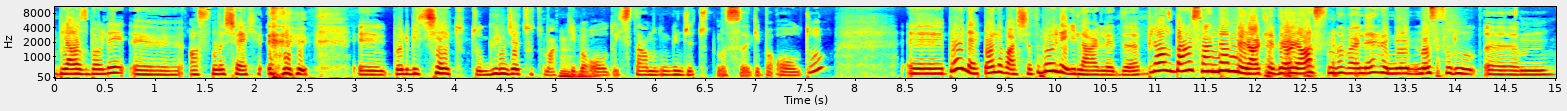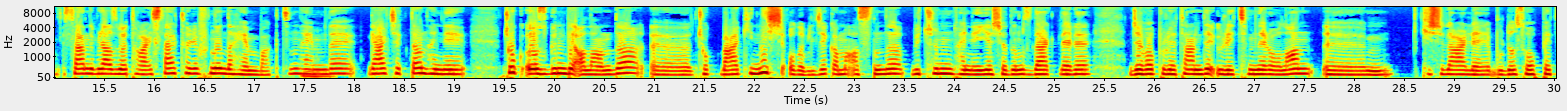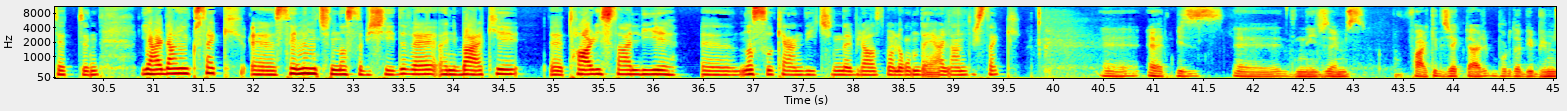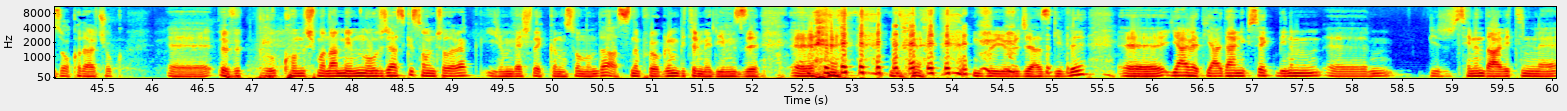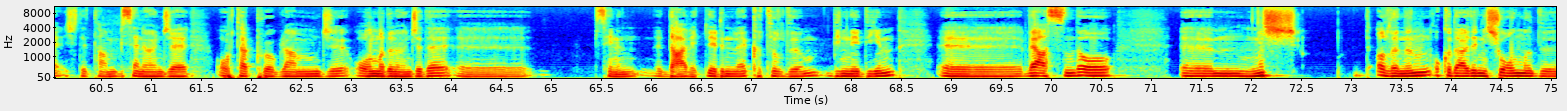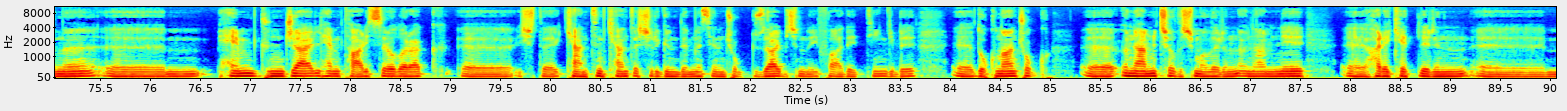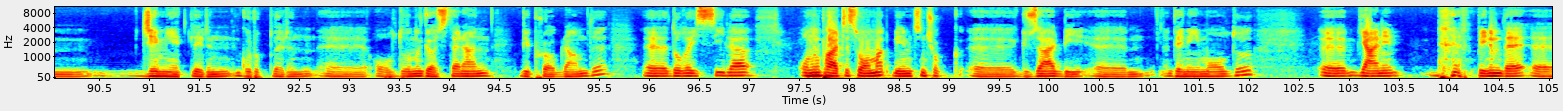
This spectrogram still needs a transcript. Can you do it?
biraz böyle e, aslında şey e, böyle bir şey tuttu günce tutmak gibi oldu İstanbul'un günce tutması gibi oldu. Ee, böyle böyle başladı böyle ilerledi. Biraz ben senden merak ediyorum aslında böyle hani nasıl e, sen de biraz böyle tarihsel tarafına da hem baktın hem de gerçekten hani çok özgün bir alanda e, çok belki niş olabilecek ama aslında bütün hani yaşadığımız dertlere cevap üreten de üretimleri olan e, kişilerle burada sohbet ettin. Yerden yüksek e, senin için nasıl bir şeydi ve hani belki e, tarihselliği e, nasıl kendi içinde biraz böyle onu değerlendirsek. E, evet biz e, dinleyicilerimiz fark edecekler burada birbirimizi o kadar çok e, övüp bu konuşmadan memnun olacağız ki sonuç olarak 25 dakikanın sonunda aslında programı bitirmediğimizi e, duyuracağız gibi. E, ya evet yerden yüksek benim e, bir senin davetinle işte tam bir sene önce ortak programcı olmadan önce de e, senin davetlerinle katıldığım, dinlediğim e, ve aslında o e, niş alanın o kadar da niş olmadığını e, hem güncel hem tarihsel olarak e, işte kentin kent aşırı gündemine senin çok güzel biçimde ifade ettiğin gibi e, dokunan çok e, önemli çalışmaların, önemli e, hareketlerin, e, cemiyetlerin, grupların e, olduğunu gösteren bir programdı. E, dolayısıyla onun parçası olmak benim için çok e, güzel bir e, deneyim oldu. E, yani benim de e,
